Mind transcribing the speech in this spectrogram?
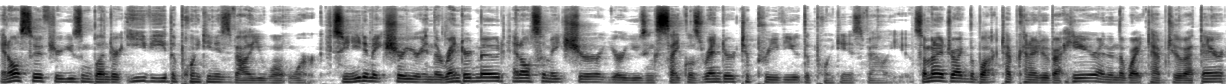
And also if you're using Blender Eevee, the pointiness value won't work. So you need to make sure you're in the rendered mode and also make sure you're using Cycles Render to preview the pointiness value. So I'm going to drag the black tab kind of to about here and then the white tab to about there.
